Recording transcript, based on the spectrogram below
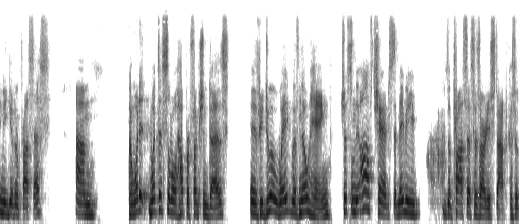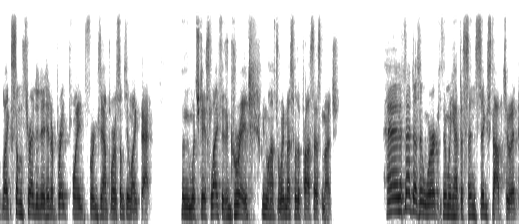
any given process. Um, and what it what this little helper function does is we do a wait with no hang, just on the off chance that maybe the process has already stopped because it like some thread didn't hit a breakpoint, for example, or something like that in which case life is great. We don't have to really mess with the process much. And if that doesn't work, then we have to send sig stop to it.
